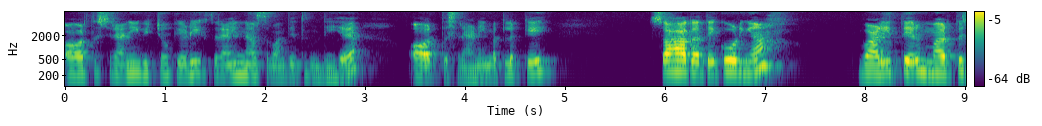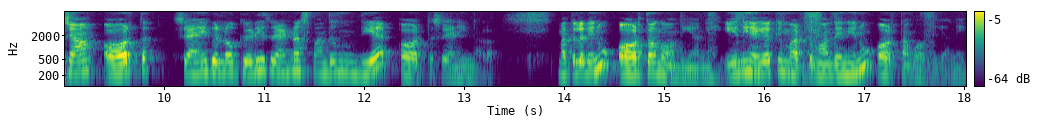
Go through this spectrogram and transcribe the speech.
ਔਰਤ ਸ਼੍ਰੇਣੀ ਵਿੱਚੋਂ ਕਿਹੜੀ ਸ਼੍ਰੇਣੀ ਨਾਲ ਸੰਬੰਧਿਤ ਹੁੰਦੀ ਹੈ? ਔਰਤ ਸ਼੍ਰੇਣੀ, ਮਤਲਬ ਕਿ ਸੁਹਾਗ ਅਤੇ ਘੋੜੀਆਂ ਵਾਲੀ ਧਿਰ, ਮਰਦ ਜਾਂ ਔਰਤ ਸ਼੍ਰੇਣੀ ਵੱਲੋਂ ਕਿਹੜੀ ਸ਼੍ਰੇਣੀ ਨਾਲ ਸੰਬੰਧਿਤ ਹੁੰਦੀ ਹੈ? ਔਰਤ ਸ਼੍ਰੇਣੀ ਨਾਲ। ਮਤਲਬ ਇਹਨੂੰ ਔਰਤਾਂ ਗਾਉਂਦੀਆਂ ਨੇ। ਇਹ ਨਹੀਂ ਹੈਗਾ ਕਿ ਮਰਦ ਗਾਉਂਦੇ ਨੇ, ਇਹਨੂੰ ਔਰਤਾਂ ਗਾਉਂਦੀਆਂ ਨੇ।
